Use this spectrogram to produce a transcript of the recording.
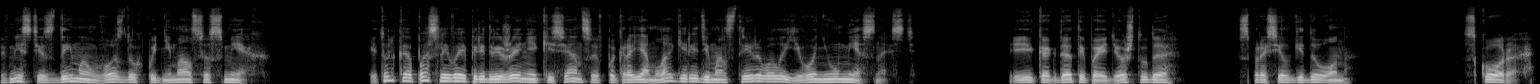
вместе с дымом в воздух поднимался смех и только опасливое передвижение кисянцев по краям лагеря демонстрировало его неуместность. «И когда ты пойдешь туда?» — спросил Гедеон. «Скоро».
